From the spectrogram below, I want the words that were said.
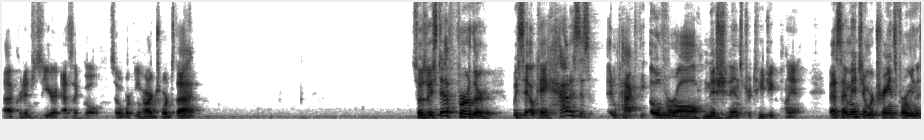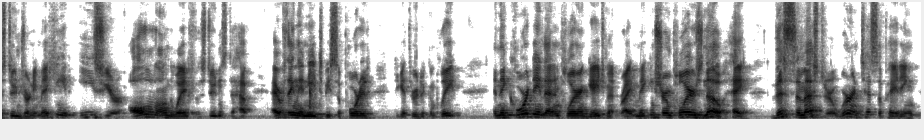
uh, credentials a year as a goal. So working hard towards that. So as we step further, we say, okay, how does this impact the overall mission and strategic plan? As I mentioned, we're transforming the student journey, making it easier all along the way for the students to have everything they need to be supported to get through to complete. And then coordinate that employer engagement, right? Making sure employers know, hey, this semester we're anticipating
